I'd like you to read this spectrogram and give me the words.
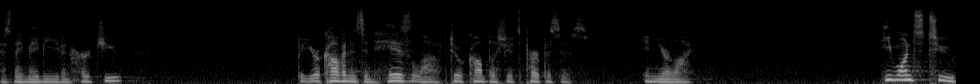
as they maybe even hurt you, but your confidence in His love to accomplish its purposes in your life. He wants to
